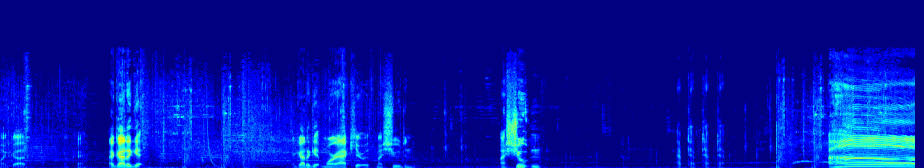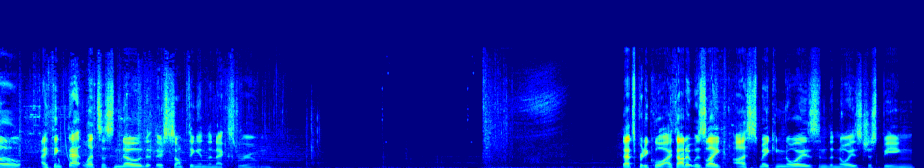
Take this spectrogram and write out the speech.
my god. Okay. I gotta get... I gotta get more accurate with my shooting. My shooting! Tap, tap, tap, tap. Oh! I think that lets us know that there's something in the next room. That's pretty cool. I thought it was like us making noise and the noise just being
